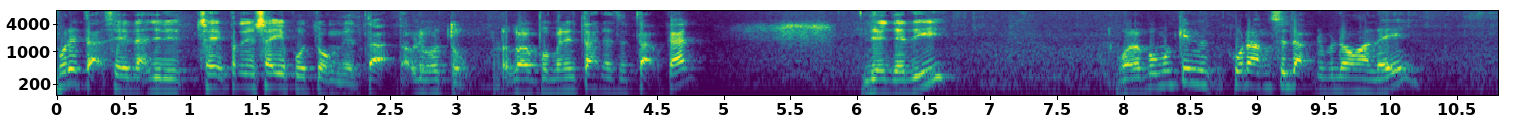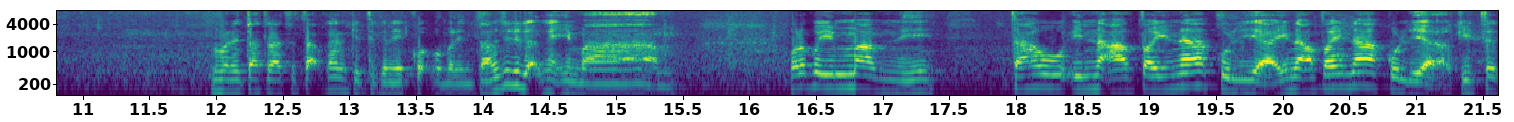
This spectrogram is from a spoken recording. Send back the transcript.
Boleh tak saya nak jadi saya patutnya saya potong dia? Tak tak boleh potong. Kalau pemerintah dah tetapkan dia jadi walaupun mungkin kurang sedap daripada orang lain pemerintah telah tetapkan kita kena ikut pemerintah. Itu juga dengan imam. Walaupun imam ni tahu inna ataina kuliah inna ataina kuliah kita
